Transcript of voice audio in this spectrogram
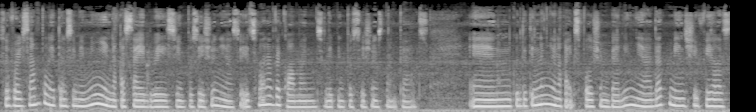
So for example, itong si Mimi, naka-sideways yung position niya. So it's one of the common sleeping positions ng cats. And kung titingnan niyo, naka-expose yung belly niya, that means she feels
